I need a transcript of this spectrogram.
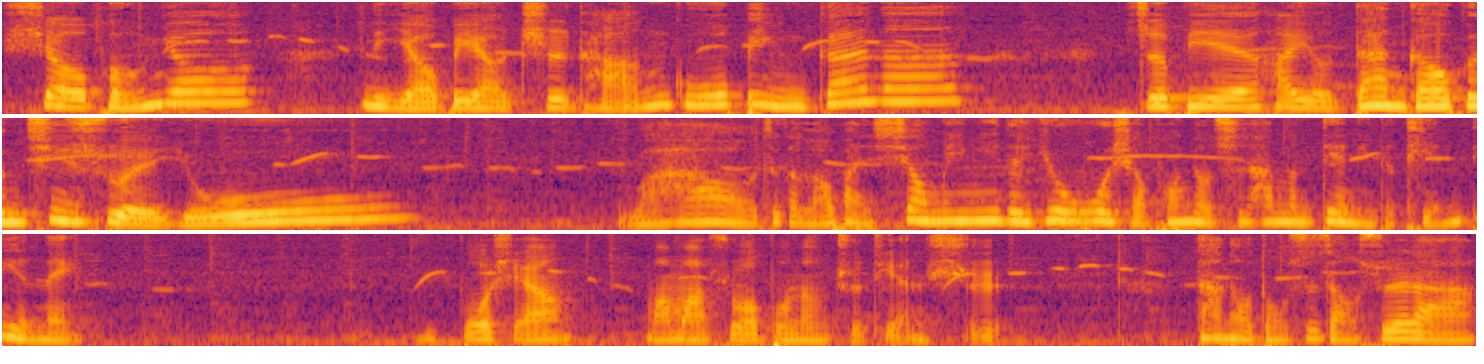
小朋友，你要不要吃糖果饼干啊？这边还有蛋糕跟汽水哟！”哇哦，这个老板笑眯眯的诱惑小朋友吃他们店里的甜点呢。不行，妈妈说不能吃甜食。大脑董事长虽然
